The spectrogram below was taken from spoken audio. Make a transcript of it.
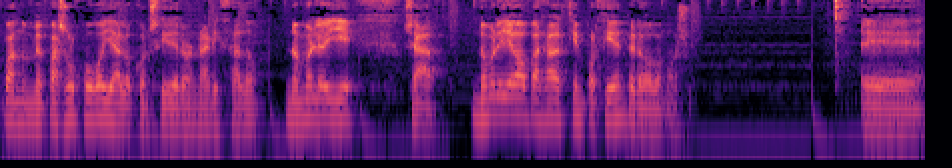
cuando me paso el juego ya lo considero analizado. No me lo he, o sea, no me lo he llegado a pasar al 100%, pero vamos, eh,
